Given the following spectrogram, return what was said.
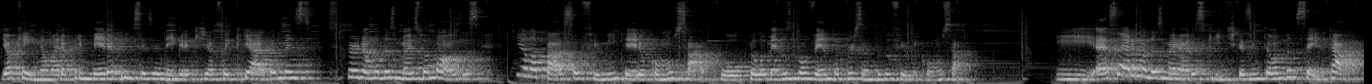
E ok, não era a primeira princesa negra que já foi criada, mas se tornou uma das mais famosas e ela passa o filme inteiro como um sapo, ou pelo menos 90% do filme como um sapo. E essa era uma das maiores críticas, então eu pensei, tá,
